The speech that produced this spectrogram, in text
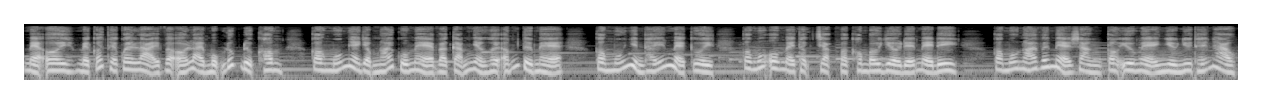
Mẹ ơi, mẹ có thể quay lại và ở lại một lúc được không? Con muốn nghe giọng nói của mẹ và cảm nhận hơi ấm từ mẹ. Con muốn nhìn thấy mẹ cười. Con muốn ôm mẹ thật chặt và không bao giờ để mẹ đi. Con muốn nói với mẹ rằng con yêu mẹ nhiều như thế nào.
